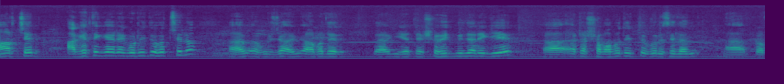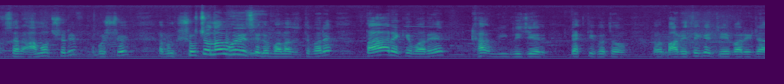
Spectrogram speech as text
মার্চের আগে থেকে এটা গঠিত হচ্ছিল। আমাদের ইয়েতে শহীদ মিনারে গিয়ে একটা সভাপতিত্ব করেছিলেন প্রফেসর আহমদ শরীফ অবশ্যই। এবং সূচনাও হয়েছিল বলা যেতে পারে। তার একেবারে নিজের ব্যক্তিগত বাড়ি থেকে যে বাড়িটা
